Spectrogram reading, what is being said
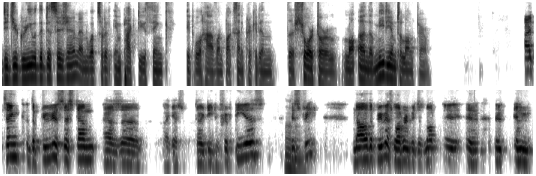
did you agree with the decision, and what sort of impact do you think it will have on Pakistani cricket in the short or long, uh, the medium to long term? I think the previous system has, uh, I guess, 30 to 50 years mm-hmm. history. Now, the previous government, which is not uh, uh, in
